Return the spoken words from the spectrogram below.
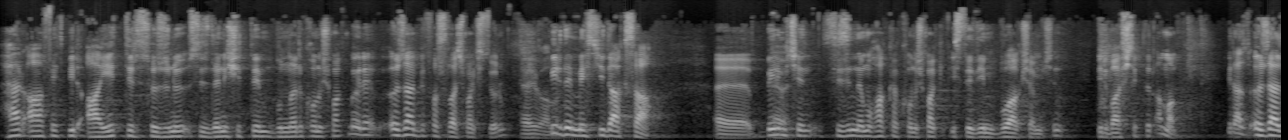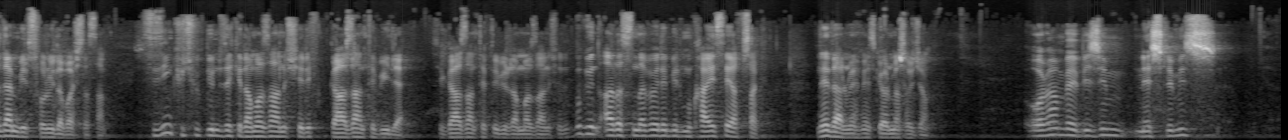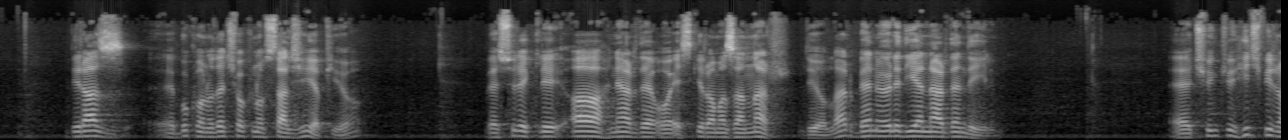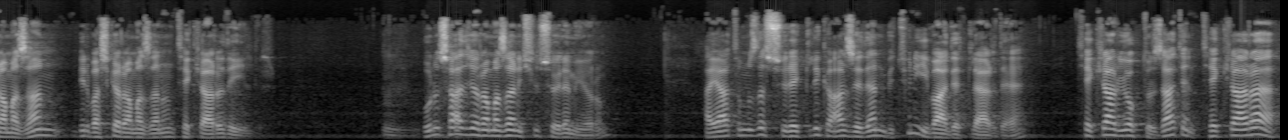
Her afet bir ayettir sözünü sizden işittim. Bunları konuşmak böyle özel bir fasılaşmak istiyorum. Eyvallah. Bir de Mescid-i Aksa. Ee, benim Evet. için sizinle muhakkak konuşmak istediğim bu akşam için bir başlıktır ama biraz özelden bir soruyla başlasam. Sizin küçüklüğünüzdeki Ramazan-ı Şerif Gaziantep ile, işte Gaziantep'te bir Ramazan-ı Şerif, bugün arasında böyle bir mukayese yapsak ne der Mehmet Görmez hocam? Orhan Bey bizim neslimiz biraz e, bu konuda çok nostalji yapıyor. Ve sürekli ah nerede o eski Ramazanlar diyorlar. Ben öyle diyenlerden değilim. E, çünkü hiçbir Ramazan bir başka Ramazanın tekrarı değildir. Bunu sadece Ramazan için söylemiyorum. Hayatımızda süreklilik arz eden bütün ibadetlerde tekrar yoktur. Zaten tekrara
